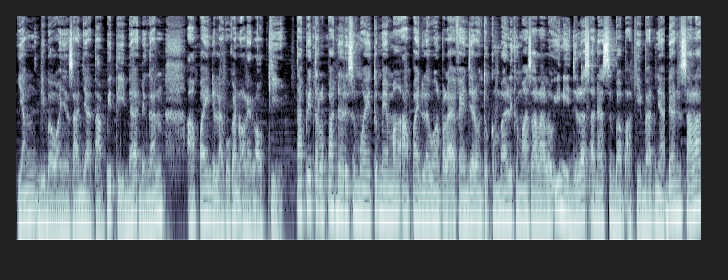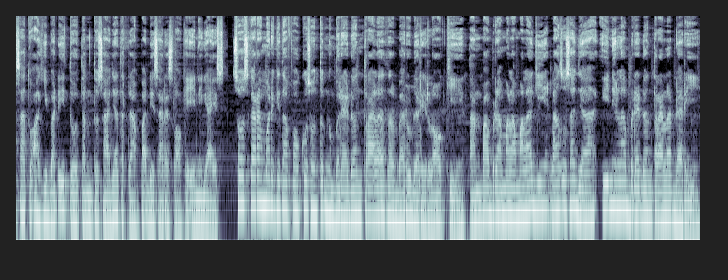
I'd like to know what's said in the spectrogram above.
yang dibawanya saja, tapi tidak dengan apa yang dilakukan oleh Loki. Tapi terlepas dari semua itu memang apa yang dilakukan para Avenger untuk kembali ke masa lalu ini jelas ada sebab akibatnya dan salah satu akibat itu tentu saja terdapat di series Loki ini guys. So sekarang mari kita fokus untuk nge-breakdown trailer terbaru dari Loki. Tanpa berlama-lama lagi, langsung saja inilah breakdown trailer dari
